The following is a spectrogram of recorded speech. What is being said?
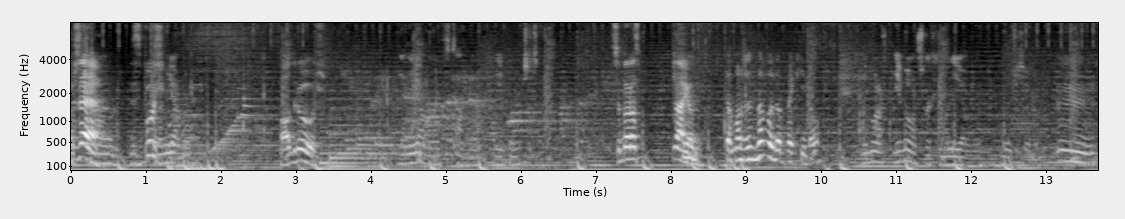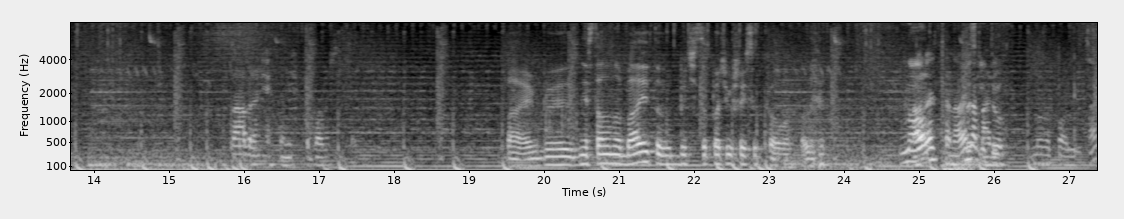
Dobrze. Zbóż Miliony. podróż. Miliony wstanę. Nie kończycie. Trzeba roz... Lion. To może znowu do Pekinu? Nie, moż, nie można chyba. Wrócić. Mm. Dobra, nie chcę mi się kupować. Tak, jakby nie stanął na bali, to by ci zapłacił 600 koła, ale... No. Ale stanąłem na Bali. Monopoly, tak?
